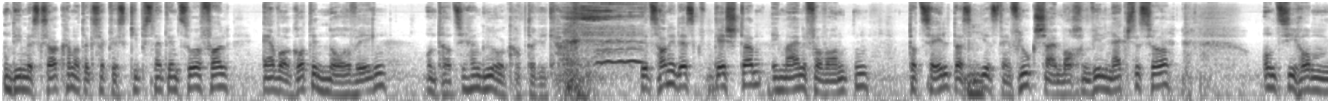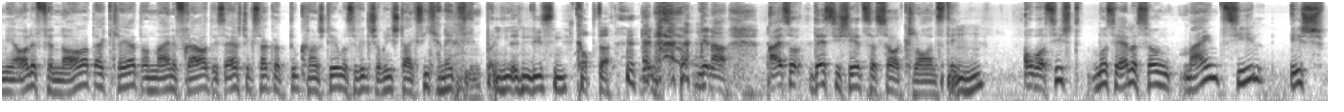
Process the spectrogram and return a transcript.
und ihm das gesagt haben, hat er gesagt, das gibt's nicht den Zufall. Er war gerade in Norwegen und hat sich einen Gyrocopter gekauft. Jetzt habe ich das gestern in meine Verwandten erzählt, dass ich jetzt den Flugschein machen will nächstes Jahr. Und sie haben mir alle für Narrt erklärt und meine Frau hat das erste gesagt, du kannst stehen, was du willst, aber ich steige sicher nicht in. In diesen Kopter. genau, genau. Also, das ist jetzt so ein kleines Ding. Aber es ist, muss ich ehrlich sagen, mein Ziel ist,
